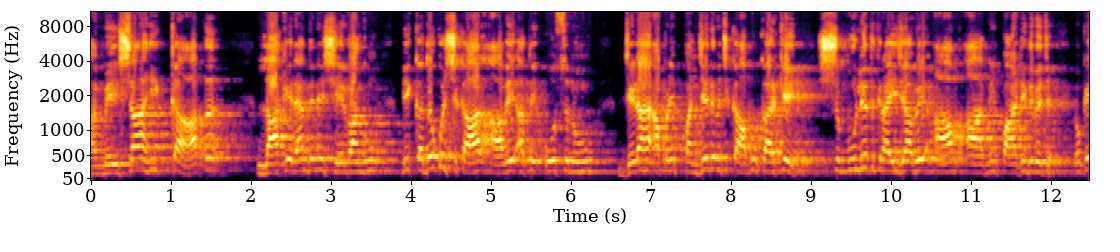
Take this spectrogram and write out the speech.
ਹਮੇਸ਼ਾ ਹੀ ਘਾਤ ਲਾ ਕੇ ਰਹਿੰਦੇ ਨੇ ਸ਼ੇਰ ਵਾਂਗੂ, ਵੀ ਕਦੋਂ ਕੋਈ ਸ਼ਿਕਾਰ ਆਵੇ ਅਤੇ ਉਸ ਨੂੰ ਜਿਹੜਾ ਹੈ ਆਪਣੇ ਪੰਜੇ ਦੇ ਵਿੱਚ ਕਾਬੂ ਕਰਕੇ ਸ਼ਮੂਲੀਅਤ ਕਰਾਈ ਜਾਵੇ ਆਮ ਆਦਮੀ ਪਾਰਟੀ ਦੇ ਵਿੱਚ। ਕਿਉਂਕਿ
